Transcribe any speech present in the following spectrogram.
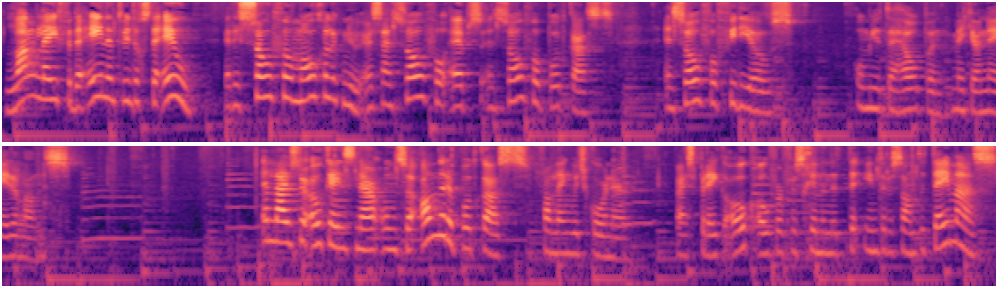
Lang leven de 21ste eeuw. Er is zoveel mogelijk nu. Er zijn zoveel apps en zoveel podcasts en zoveel video's om je te helpen met jouw Nederlands. En luister ook eens naar onze andere podcasts van Language Corner. Wij spreken ook over verschillende interessante thema's.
